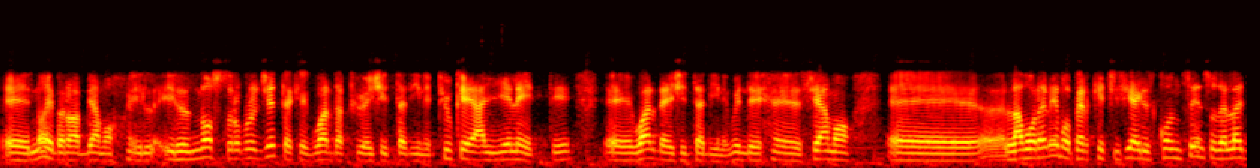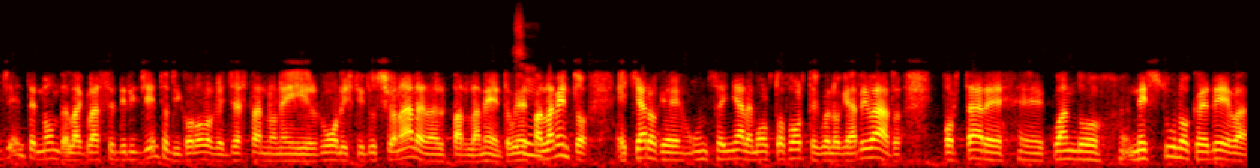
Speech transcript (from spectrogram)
eh, noi però abbiamo il, il, nostro progetto che guarda più ai cittadini, più che agli eletti, eh, guarda ai cittadini, quindi eh, siamo, eh, lavoreremo perché ci sia il consenso della gente, non della classe dirigente o di coloro che già stanno nei ruoli istituzionali nel Parlamento. Quindi sì. il Parlamento è chiaro che è un segnale molto forte quello che è arrivato, portare eh, quando nessuno credeva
